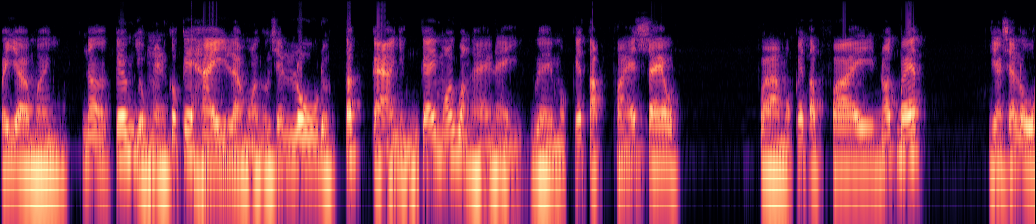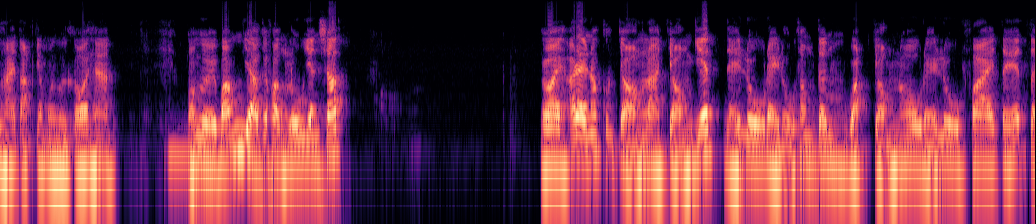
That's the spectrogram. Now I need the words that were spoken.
Bây giờ mà nó, cái ứng dụng này có cái hay là mọi người sẽ lưu được tất cả những cái mối quan hệ này về một cái tập file Excel và một cái tập file Notepad. Giang sẽ lưu hai tập cho mọi người coi ha. Mọi người bấm vào cái phần lưu danh sách rồi ở đây nó có chọn là chọn Z để lưu đầy đủ thông tin hoặc chọn No để lưu file TST.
